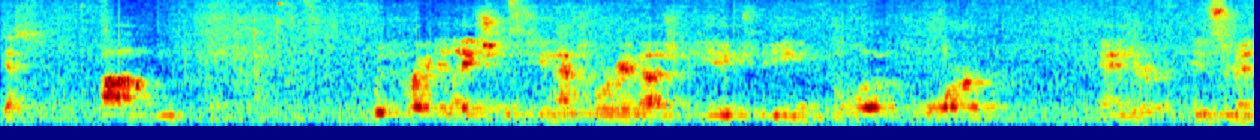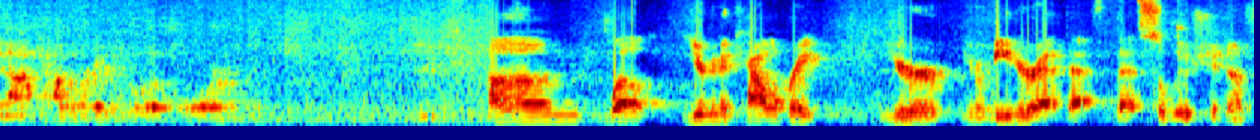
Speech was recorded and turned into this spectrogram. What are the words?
yes. Um, With regulations, do you have to worry about your pH being below four and your instrument not calibrated below four? Um, well, you're going to calibrate your, your meter at that, that solution of,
